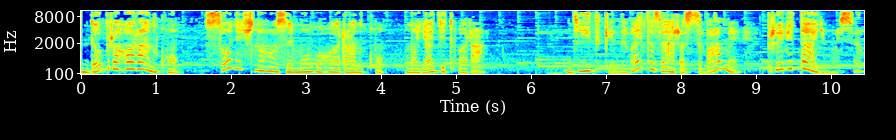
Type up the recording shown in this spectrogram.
Доброго ранку, сонячного зимового ранку, моя дітвора. Дітки, давайте зараз з вами привітаємося.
